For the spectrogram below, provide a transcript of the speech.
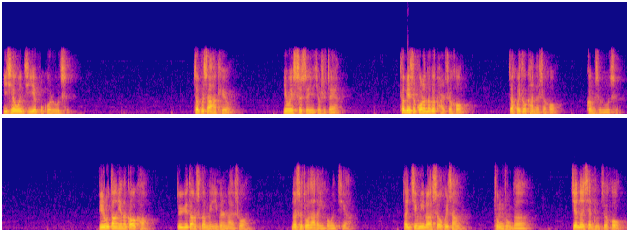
一切问题也不过如此。这不是阿 Q，因为事实也就是这样。特别是过了那个坎之后，再回头看的时候，更是如此。比如当年的高考，对于当时的每一个人来说，那是多大的一个问题啊！但经历了社会上种种的艰难险阻之后，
